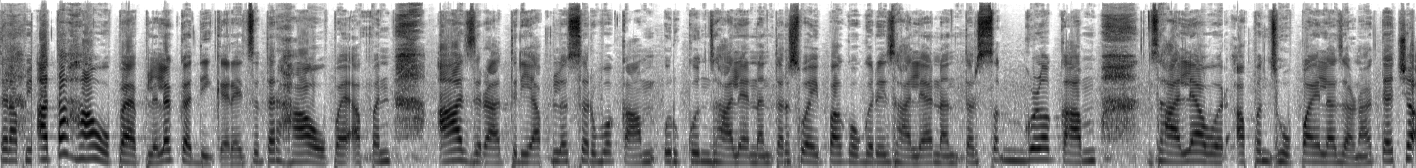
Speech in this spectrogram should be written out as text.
तर आप आता हा उपाय आपल्याला कधी करायचा? तर हा उपाय आपण आज रात्री आपलं सर्व काम उरकून झाल्यानंतर स्वयंपाक वगैरे झाल्यानंतर सगळं काम झाल्यावर आपण झोपायला जाणार. त्याच्या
